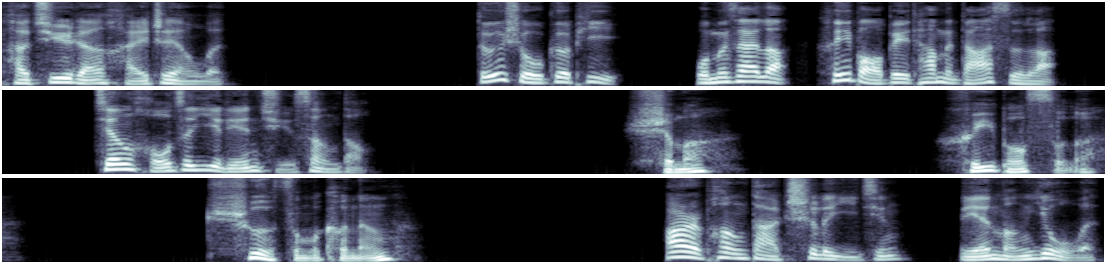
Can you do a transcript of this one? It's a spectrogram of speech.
他居然还这样问：“得手个屁！我们栽了，黑宝被他们打死了。”江猴子一脸沮丧道。什么？黑宝死了？这怎么可能？二胖大吃了一惊，连忙又问：“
